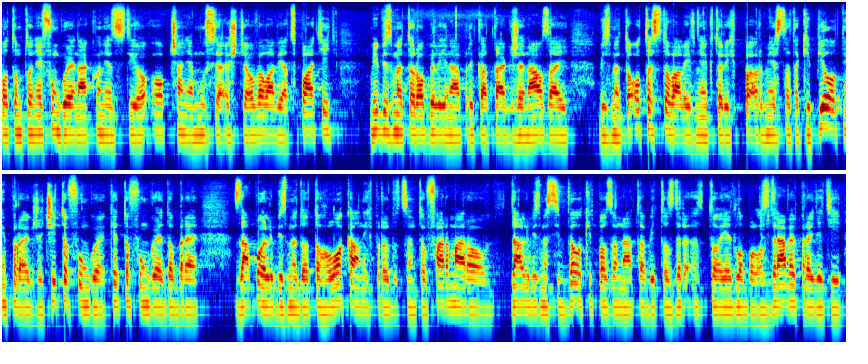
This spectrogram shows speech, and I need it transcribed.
potom to nefunguje, nakoniec tí občania musia ešte oveľa viac platiť. My by sme to robili napríklad tak, že naozaj by sme to otestovali v niektorých pár miestach taký pilotný projekt, že či to funguje, keď to funguje dobre, zapojili by sme do toho lokálnych producentov, farmárov, dali by sme si veľký pozor na to, aby to, to jedlo bolo zdravé pre deti.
